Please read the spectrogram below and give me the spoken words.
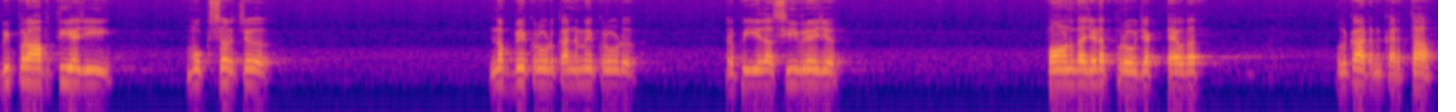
ਵੀ ਪ੍ਰਾਪਤੀ ਹੈ ਜੀ ਮੁਕਸਰ ਚ 90 ਕਰੋੜ 91 ਕਰੋੜ ਰੁਪਏ ਦਾ ਸੀਵਰੇਜ ਪਾਉਣ ਦਾ ਜਿਹੜਾ ਪ੍ਰੋਜੈਕਟ ਹੈ, ਉਹਦਾ ਉਦਘਾਟਨ ਕਰਤਾ।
